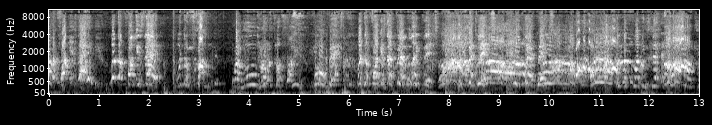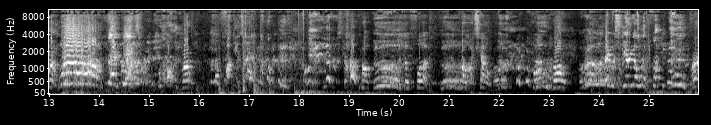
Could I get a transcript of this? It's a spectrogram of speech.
What the fuck is that? What the fuck is that? What the fuck? Bro, move, bro. What the fuck? Move, bitch. What the fuck is that fat black bitch? You fat bitch. You fat bitch. What the fuck is that? Bro, move. Fat bitch. Move, bro. What the fuck is that? Stop, bro. What the fuck? Bro, watch out, bro. Move, bro. Rey Mysterio, who the fucking move, bro?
